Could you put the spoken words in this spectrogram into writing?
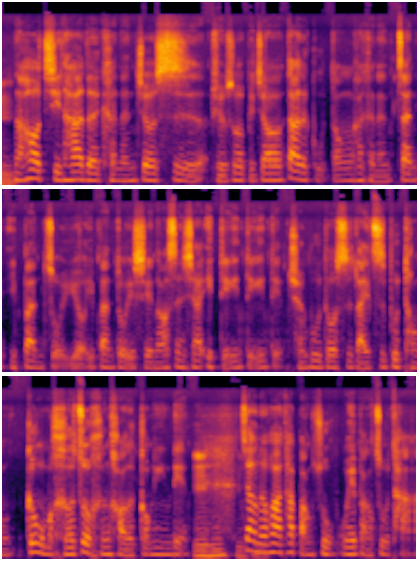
嗯然后其他的可能就是比如说比较大的股东，他可能占一半左右，一半多一些，然后剩下一点一点一点，全部都是来自不同跟我们合作很好的供应链。嗯哼。这样的话，他绑住，我也绑住他。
